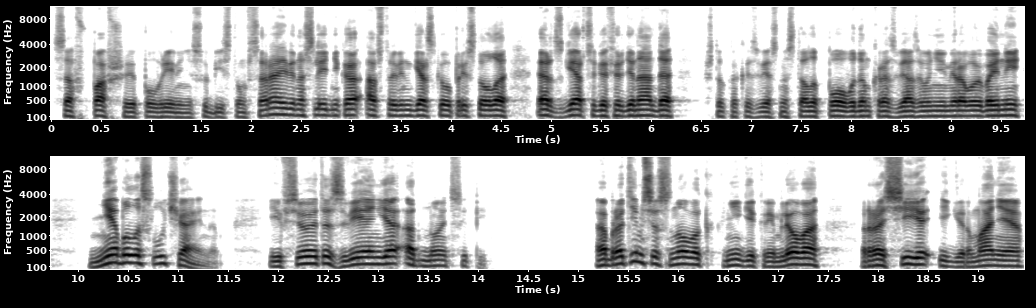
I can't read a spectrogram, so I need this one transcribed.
совпавшее по времени с убийством в Сараеве наследника австро-венгерского престола эрцгерцога Фердинанда, что, как известно, стало поводом к развязыванию мировой войны, не было случайным, и все это звенья одной цепи. Обратимся снова к книге Кремлева «Россия и Германия.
